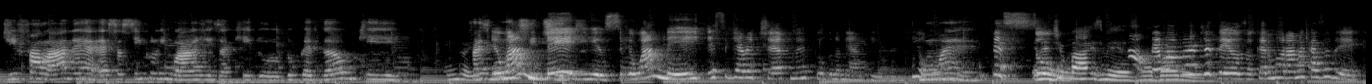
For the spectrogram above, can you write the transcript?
de falar né, essas cinco linguagens aqui do, do perdão que faz eu amei sentido. isso, eu amei. Esse Gary Chapman é tudo na minha vida. Que não é? Pessoa. Ele é demais mesmo. Não, pelo amor de Deus, eu quero morar na casa dele.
